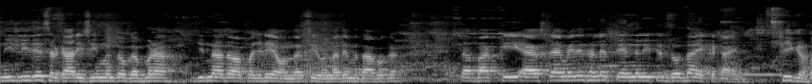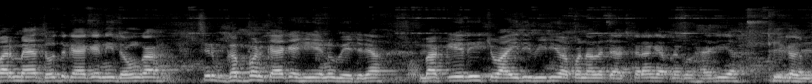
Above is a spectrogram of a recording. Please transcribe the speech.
ਨੀਲੀ ਦੇ ਸਰਕਾਰੀ ਸੀਮਨ ਤੋਂ ਗੱਬਣਾ ਜਿਨ੍ਹਾਂ ਤੋਂ ਆਪਾਂ ਜਿਹੜੇ ਓਨਰ ਸੀ ਉਹਨਾਂ ਦੇ ਮੁਤਾਬਕ। ਤਾਂ ਬਾਕੀ ਇਸ ਟਾਈਮ ਇਹਦੇ ਥੱਲੇ 3 ਲੀਟਰ ਦੁੱਧ ਆ ਇੱਕ ਟਾਈਮ ਠੀਕ ਆ। ਪਰ ਮੈਂ ਦੁੱਧ ਕਹਿ ਕੇ ਨਹੀਂ ਦਊਂਗਾ ਸਿਰਫ ਗੱਬਣ ਕਹਿ ਕੇ ਹੀ ਇਹਨੂੰ ਵੇਚ ਰਿਹਾ। ਬਾਕੀ ਇਹਦੀ ਚਵਾਈ ਦੀ ਵੀਡੀਓ ਆਪਾਂ ਨਾਲ ਅਟੈਚ ਕਰਾਂਗੇ ਆਪਣੇ ਕੋਲ ਹੈਗੀ ਆ। ਠੀਕ ਆ ਜੀ।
